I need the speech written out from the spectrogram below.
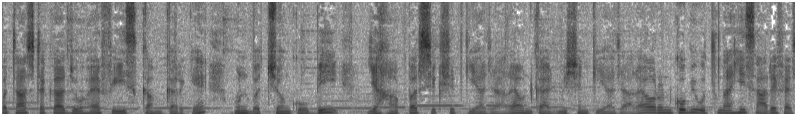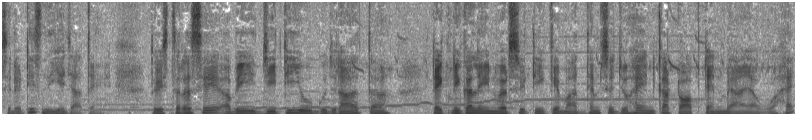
50 टका जो है फ़ीस कम करके उन बच्चों को भी यहाँ पर शिक्षित किया जा रहा है, उनका एडमिशन किया जा रहा है और उनको भी उतना ही सारे फैसिलिटीज़ दिए जाते हैं। तो इस तरह से अभी GTU गुजरात टेक्निकल यूनिवर्सिटी के माध्यम से जो है इनका टॉप टेन में आया हुआ है।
